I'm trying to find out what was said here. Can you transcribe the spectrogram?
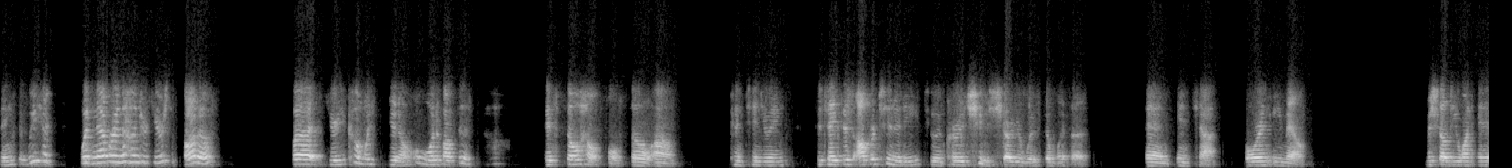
things that we had, would never in a hundred years have thought of. But here you come with, you know, oh, what about this? It's so helpful, so, um, continuing to take this opportunity to encourage you to share your wisdom with us and in chat or in email. Michelle, do you want to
